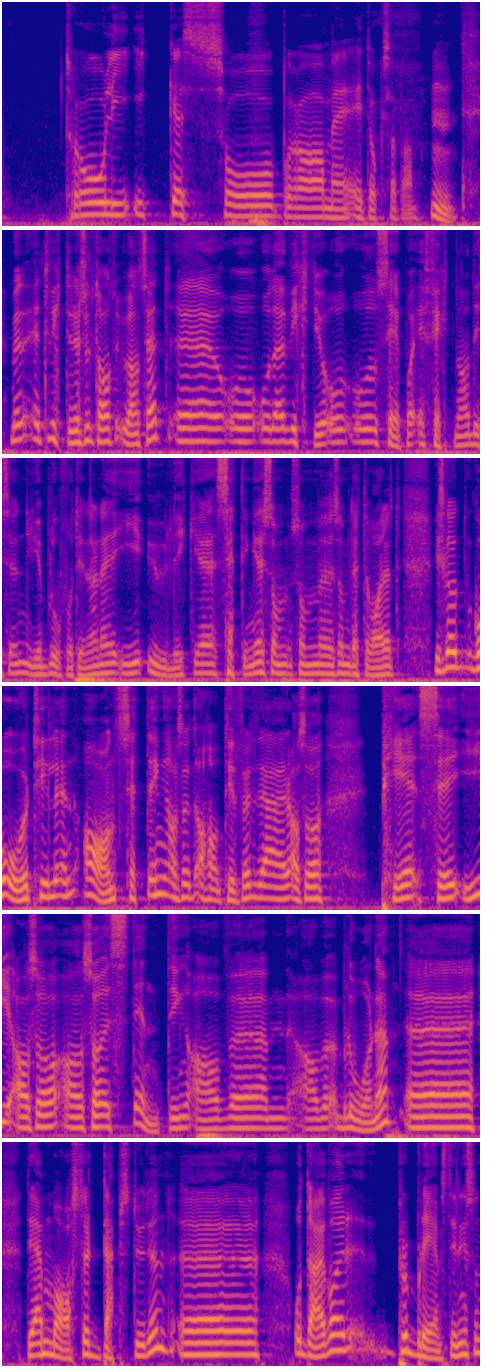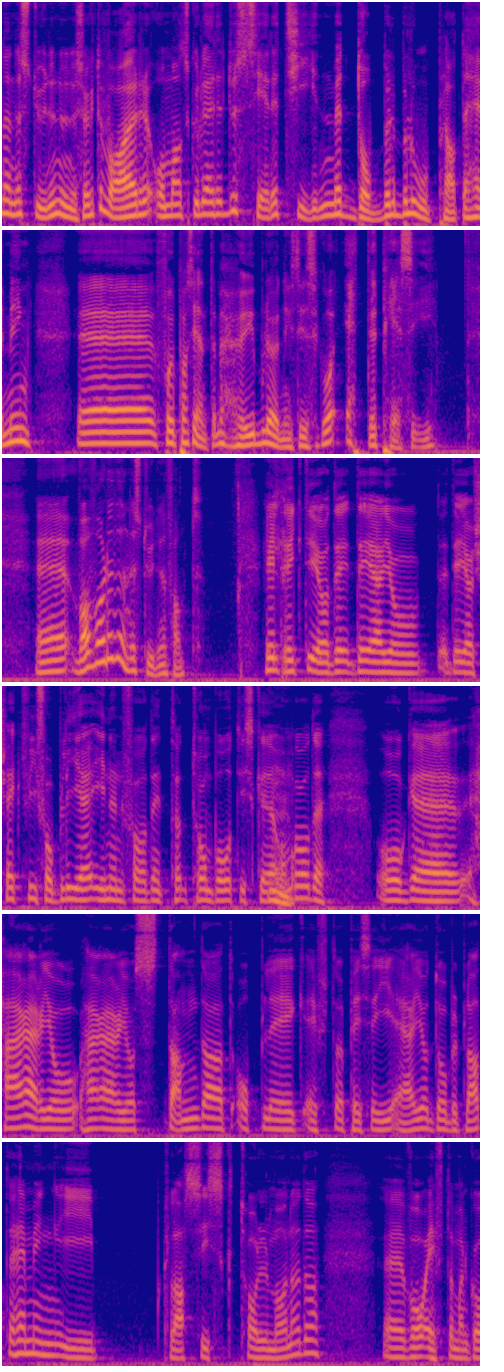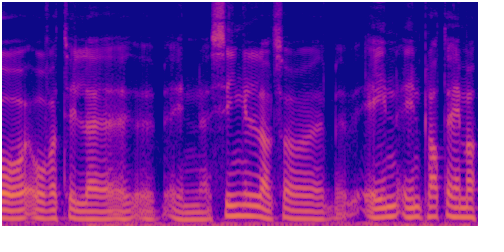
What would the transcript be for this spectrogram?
trolig ikke så bra med Edoxaban. Mm. Men et viktig resultat uansett, eh, og, og, det er viktig å, å, se på effekten av disse nye blodfortynnerne i ulike settinger, som, som, som, dette var. et. Vi skal gå over til en annen setting, altså et annet tilfelle. Det er altså PCI, altså, altså stenting av, uh, av blodårene. Uh, det er master DAP-studien. Uh, og der var problemstillingen som denne studien undersøkte, var om man skulle redusere tiden med dobbel blodplatehemming for pasienter med høy blødningsrisiko etter PCI. hva var det denne studien fant? Helt riktig, og det, det er jo det er kjekt vi forblir innenfor det trombotiske mm. området. Og uh, her, er jo, her er jo standardopplegg etter PCI er jo dobbeltplatehemming i klassisk tolv måneder. Uh, hvorefter man går over til uh, en singel, altså én platehemmer.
